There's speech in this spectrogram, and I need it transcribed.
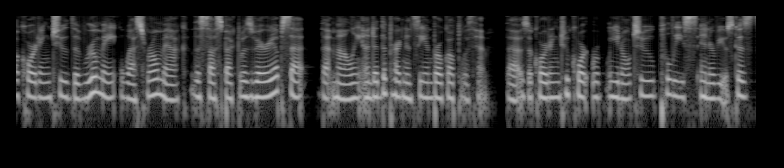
According to the roommate, Wes Romack, the suspect was very upset that Molly ended the pregnancy and broke up with him. That was according to court, you know, to police interviews because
